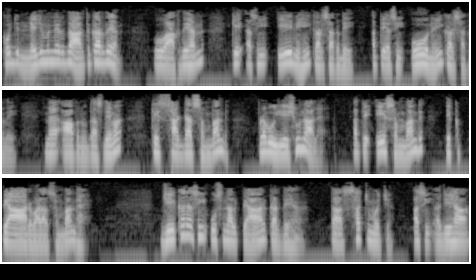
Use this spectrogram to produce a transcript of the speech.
ਕੁਝ ਨਿਯਮ ਨਿਰਧਾਰਤ ਕਰਦੇ ਹਨ ਉਹ ਆਖਦੇ ਹਨ ਕਿ ਅਸੀਂ ਇਹ ਨਹੀਂ ਕਰ ਸਕਦੇ ਅਤੇ ਅਸੀਂ ਉਹ ਨਹੀਂ ਕਰ ਸਕਦੇ ਮੈਂ ਆਪ ਨੂੰ ਦੱਸ ਦੇਵਾਂ ਕਿ ਸਾਡਾ ਸੰਬੰਧ ਪ੍ਰਭੂ ਯੀਸ਼ੂ ਨਾਲ ਹੈ ਅਤੇ ਇਹ ਸੰਬੰਧ ਇੱਕ ਪਿਆਰ ਵਾਲਾ ਸੰਬੰਧ ਹੈ। ਜੇਕਰ ਅਸੀਂ ਉਸ ਨਾਲ ਪਿਆਰ ਕਰਦੇ ਹਾਂ, ਤਾਂ ਸੱਚਮੁੱਚ ਅਸੀਂ ਅਜਿਹਾ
